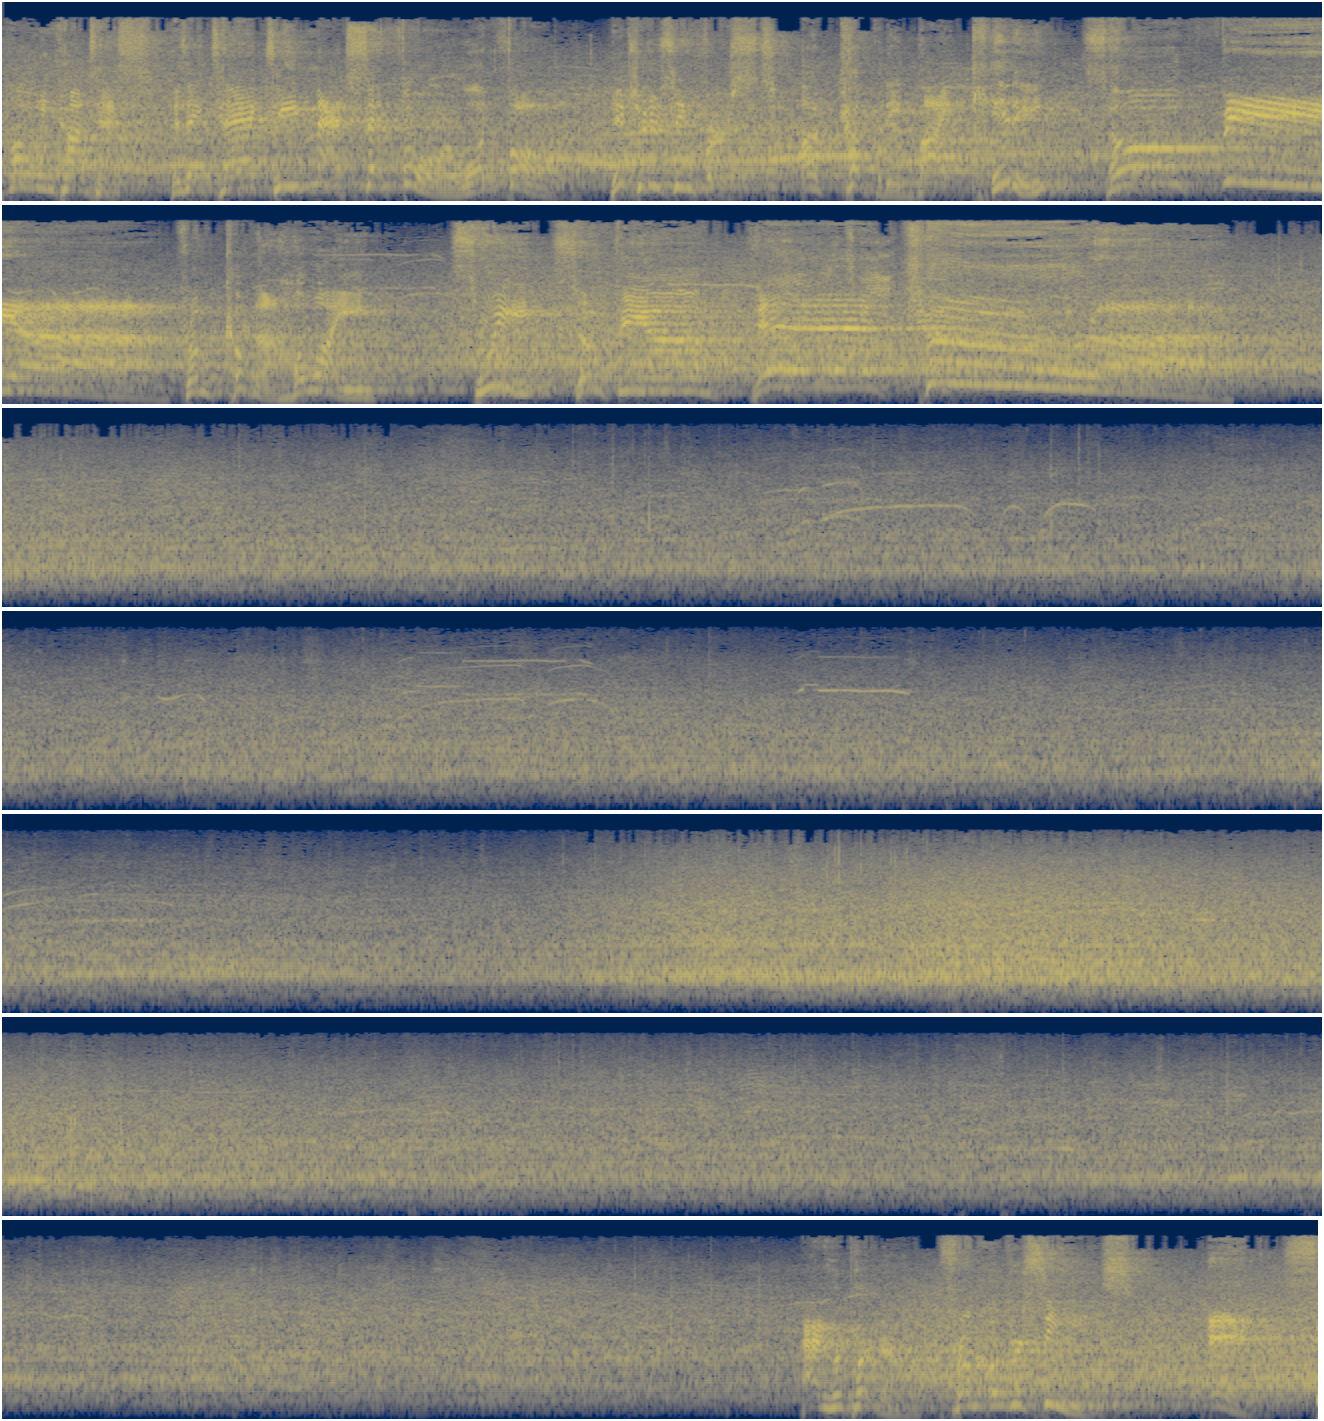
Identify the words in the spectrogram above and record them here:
The following contest is a tag team match set for one fall. Introducing first, accompanied by Kitty Sophia from Kona, Hawaii, Sweet Sophia. And her partner from overseas, NC.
